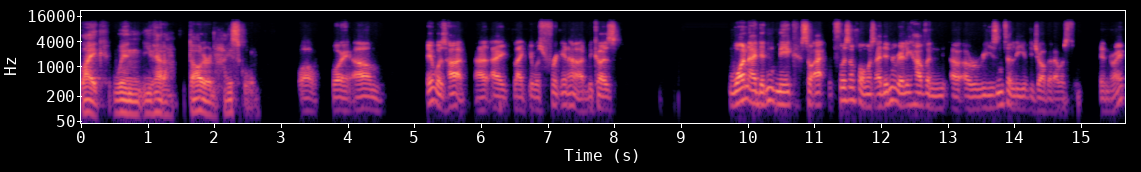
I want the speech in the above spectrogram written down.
like when you had a daughter in high school? Well, boy, um, it was hard. I, I like it was freaking hard because one, I didn't make so. I first and foremost, I didn't really have a, a reason to leave the job that I was in, right?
